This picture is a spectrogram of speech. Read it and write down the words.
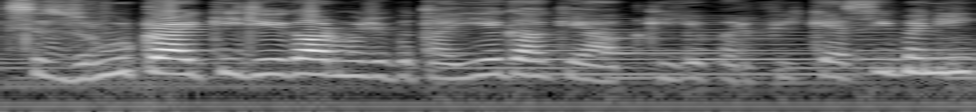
इसे ज़रूर ट्राई कीजिएगा और मुझे बताइएगा कि आपकी ये बर्फ़ी कैसी बनी।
